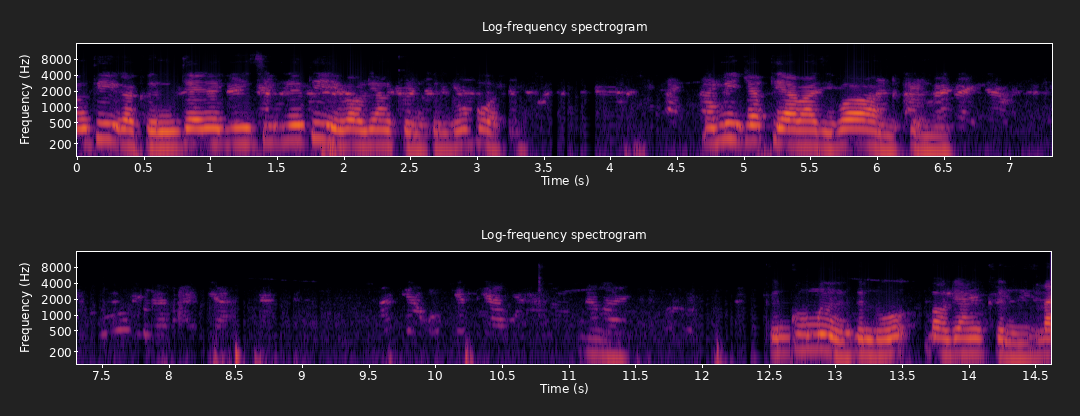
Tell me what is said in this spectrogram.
บางที่ก็ขึ้นใจละยี่สิบนาทีเราเลี้ยงขึ้นขึ้นดูโพดมันมีจักเทียว่าสิบอนขึ้นขึ้นกูมือขึ้นดูเบาเลี้ยงขึ้นไหล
